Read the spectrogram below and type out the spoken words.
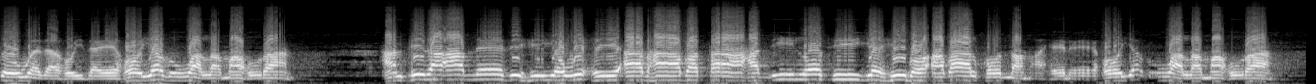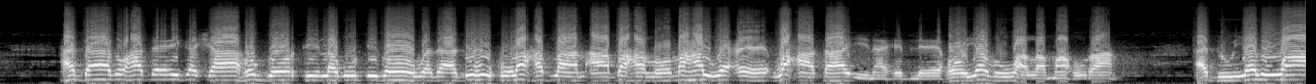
soo wada hoyday hooyadu waa lama huraan hantida aad leedihiyo wixii aad haabataa haddii loo siiyo hibo abaalkood lama hele hooyadu waa lama huraan haddaadu hadday gashaa hoggoortii lagu dhigo wadaaduhu kula hadlaan aabbaha looma halwace waxaa tahay ina heble hooyadu waa lama huraan adduunyadu waa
